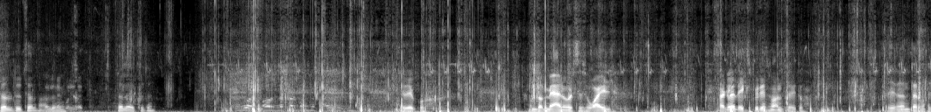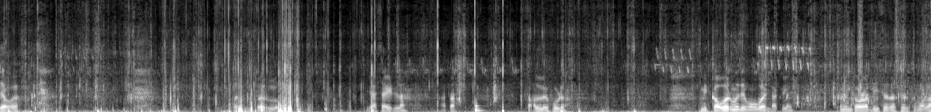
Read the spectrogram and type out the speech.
चल तू चल आलो मी. चल येतो चल. हे देखो. आमचा मॅन वर्सेस वाईल्ड सगळ्यात एक्सपिरियन्स माणूस आहे तो. त्याच्यानंतर माझ्या बघा फक्त आता उतरलो. या साईडला. आता चाललो आहे पुढं. मी कवरमध्ये मोबाईल टाकला आहे म्हणून थोडा दिसत असेल तुम्हाला.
